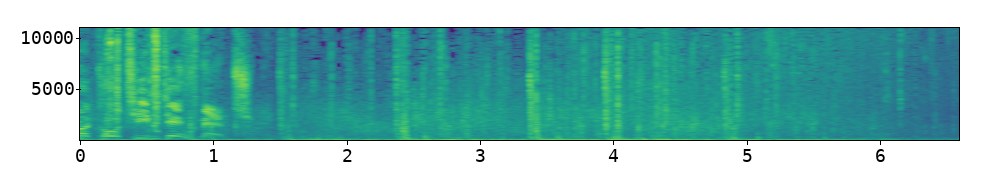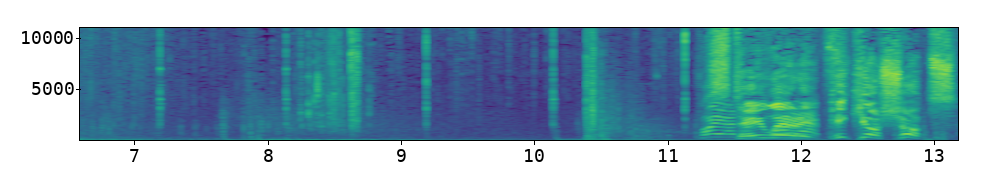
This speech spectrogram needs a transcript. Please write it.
Hardcore team deathmatch. Stay wary. Pick your shots.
